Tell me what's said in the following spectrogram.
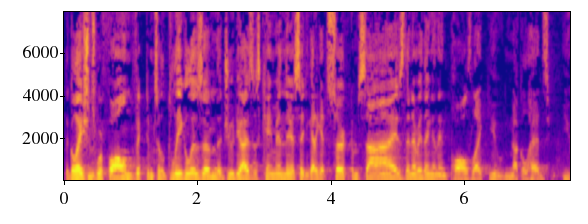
The Galatians were fallen victim to legalism. The Judaizers came in there, and said you got to get circumcised and everything. And then Paul's like, you knuckleheads, you,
